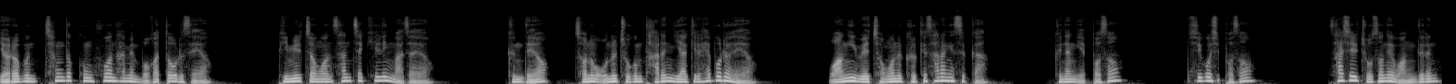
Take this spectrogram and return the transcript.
여러분 창덕궁 후원하면 뭐가 떠오르세요? 비밀정원 산책 힐링 맞아요. 근데요, 저는 오늘 조금 다른 이야기를 해보려 해요. 왕이 왜 정원을 그렇게 사랑했을까? 그냥 예뻐서? 쉬고 싶어서? 사실 조선의 왕들은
